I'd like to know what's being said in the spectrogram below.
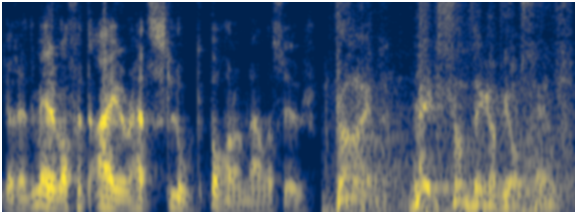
Jag tänkte mer det var för att Ironhead slog på honom när han var sur. Prime, make something of yourself.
